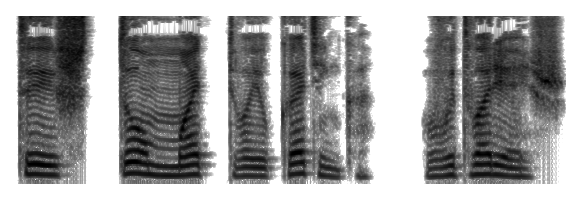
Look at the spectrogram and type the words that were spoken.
«Ты что, мать твою, Катенька, вытворяешь?»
